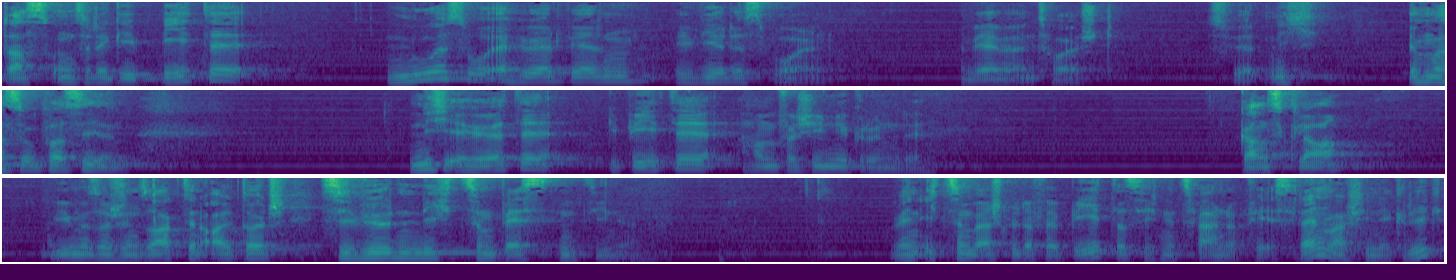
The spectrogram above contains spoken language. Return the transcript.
dass unsere Gebete nur so erhört werden, wie wir das wollen, dann wären wir enttäuscht. Das wird nicht immer so passieren. Nicht erhörte Gebete haben verschiedene Gründe. Ganz klar, wie man so schön sagt in Altdeutsch, sie würden nicht zum Besten dienen. Wenn ich zum Beispiel dafür bete, dass ich eine 200 PS Rennmaschine kriege,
